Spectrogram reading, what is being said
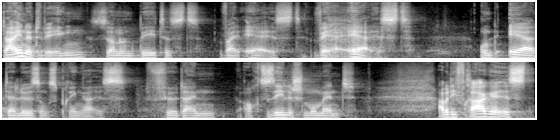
deinetwegen, sondern betest, weil er ist, wer er ist. Und er der Lösungsbringer ist für deinen auch seelischen Moment. Aber die Frage ist,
